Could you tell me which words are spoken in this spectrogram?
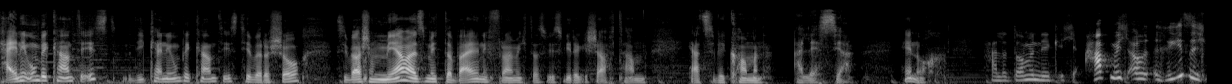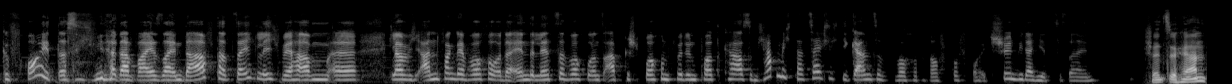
keine Unbekannte ist, die keine Unbekannte ist hier bei der Show. Sie war schon mehrmals mit dabei und ich freue mich, dass wir es wieder geschafft haben. Herzlich willkommen, Alessia Henoch. Hallo Dominik, ich habe mich auch riesig gefreut, dass ich wieder dabei sein darf. Tatsächlich, wir haben, äh, glaube ich, Anfang der Woche oder Ende letzter Woche uns abgesprochen für den Podcast und ich habe mich tatsächlich die ganze Woche drauf gefreut. Schön wieder hier zu sein. Schön zu hören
